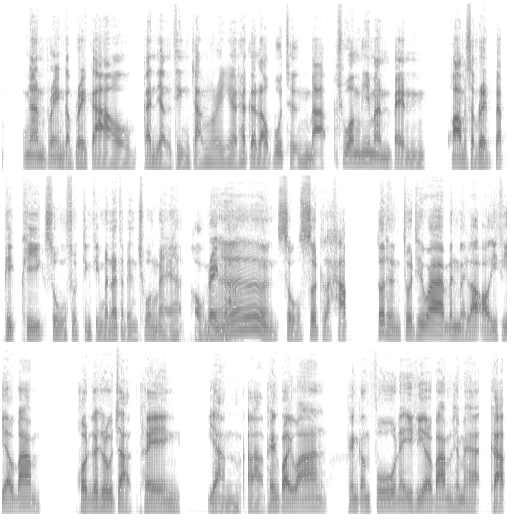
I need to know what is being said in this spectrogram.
ำงานเพลงกับเพลงกาวกันอย่างจริงจังอะไรเงี้ยถ้าเกิดเราพูดถึงแบบช่วงที่มันเป็นความสำเร็จแบบพีคๆสูงสุดจริง ๆ มันน่าจะเป็นช่วงไหนฮะของเพลงกาวเออสูงสุดละครับก็ถึงจุดที่ว่ามันเหมือนเราออกอีพีอัลบั้มคนก็จะรู้จักเพลงอย่างอ่าเพลงปล่อยว่างเพลงกังฟูในอีพีอัลบั้มใช่ไหมฮะครับ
